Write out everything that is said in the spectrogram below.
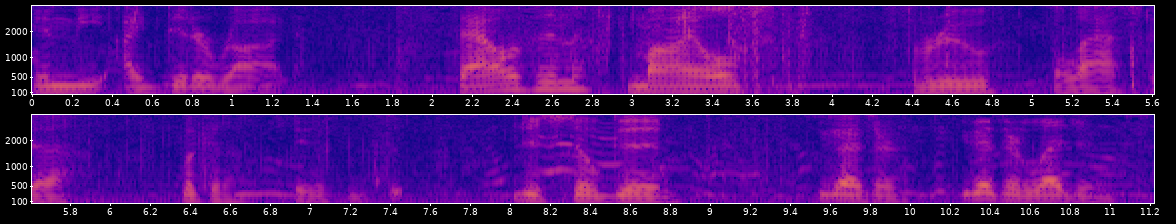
in the Iditarod. Thousand miles through Alaska. Look at them. They just, just so good. You guys are you guys are legends.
